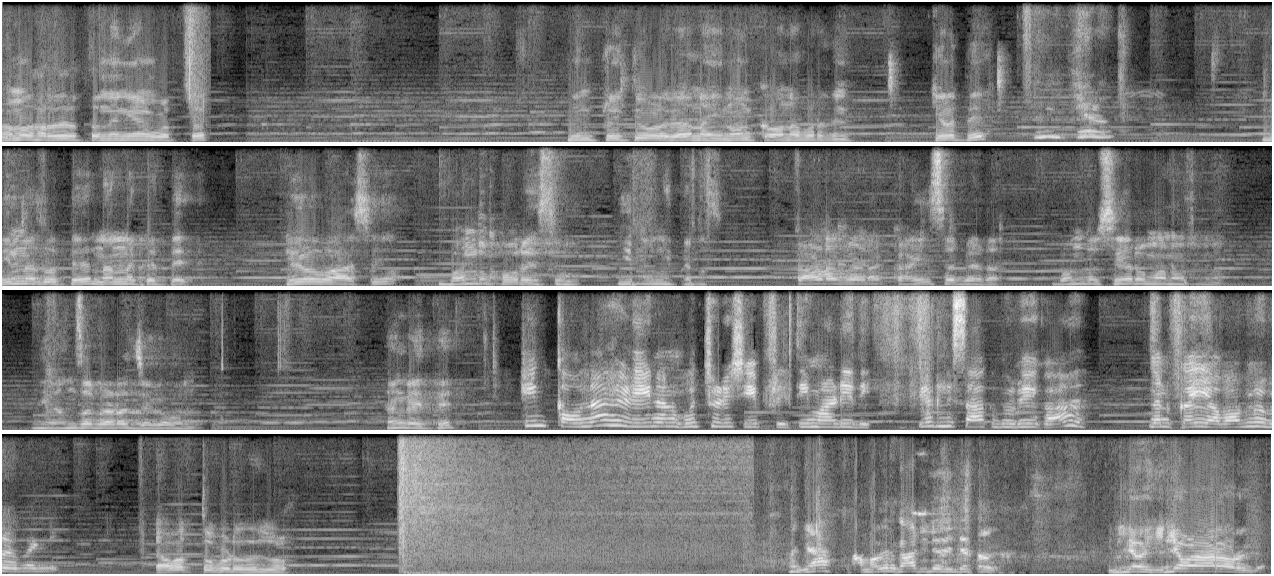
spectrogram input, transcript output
ನಮಗ್ ಹರಿದಿರ್ತದ ನಿನಗೆ ಗೊತ್ತು? ನಿನ್ ಪ್ರೀತಿ ಒಳಗ ನಾ ಇನ್ನೊಂದ್ ಕವನ ಬರ್ದೀನಿ. ಕೇಳ್ತಿ? ಹೇಳು. ನಿನ್ನ ಜೊತೆ ನನ್ನ ಕತೆ ಹೇಳುವ ಆಸೆ ಬಂದು ಪೂರೈಸು ಈ ನನ್ನ ಕನಸು. ಕಾಡಬೇಡ ಕಾಯಿಸಬೇಡ ಬಂದು ಸೇರು ಮನವನ್ನು ನೀ ಅಂಜಬೇಡ ಜಗವನ್ನು ಹೆಂಗೈತಿ? ಹಿಂಗ್ ಕವನ ಹೇಳಿ ನನ್ ಹುಚ್ಚುಡಿಸಿ ಪ್ರೀತಿ ಮಾಡಿದಿ. ಇರ್ಲಿ ಸಾಕ್ ಬಿಡು ಈಗ. ನನ್ ಕೈ ಯಾವಾಗ್ಲೂ ಬಿಡ್ಬೇಡಿ ಯಾವತ್ತೂ ಬಿಡುದಿಲ್ಲ. ಆ ಮಗನ ಗಾಡಿ ಇಲ್ಲೇ ಇಲ್ಲೇ ಇಲ್ಲೇ ಒಳಗಾರ ಅವ್ರಿಗೆ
